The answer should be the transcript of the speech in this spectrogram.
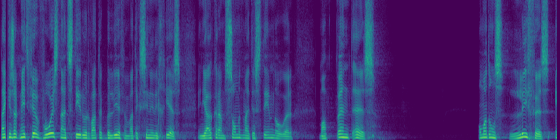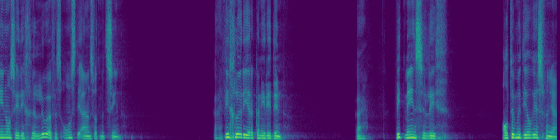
Partykeer as ek net vir jou voice note stuur oor wat ek beleef en wat ek sien in die gees en jou kry om saam met my te stem daaroor. Maar punt is omdat ons lief is en ons het die geloof, is ons die ouens wat moet sien. OK, wie glo die Here kan hierdie doen? OK. Wie het mense lief? Altyd moet deel wees van jou.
